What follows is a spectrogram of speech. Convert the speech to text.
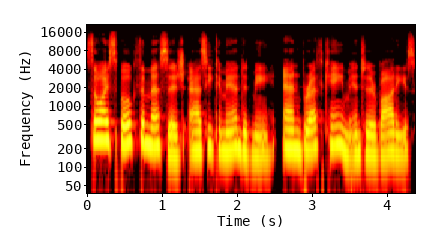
So I spoke the message as he commanded me, and breath came into their bodies.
